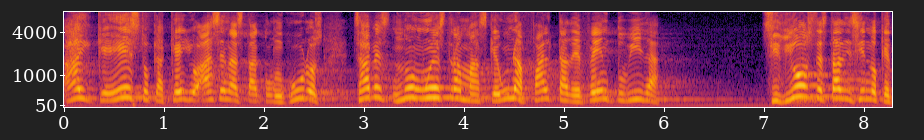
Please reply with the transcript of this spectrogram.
ay, que esto, que aquello, hacen hasta conjuros. ¿Sabes? No muestra más que una falta de fe en tu vida. Si Dios te está diciendo que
